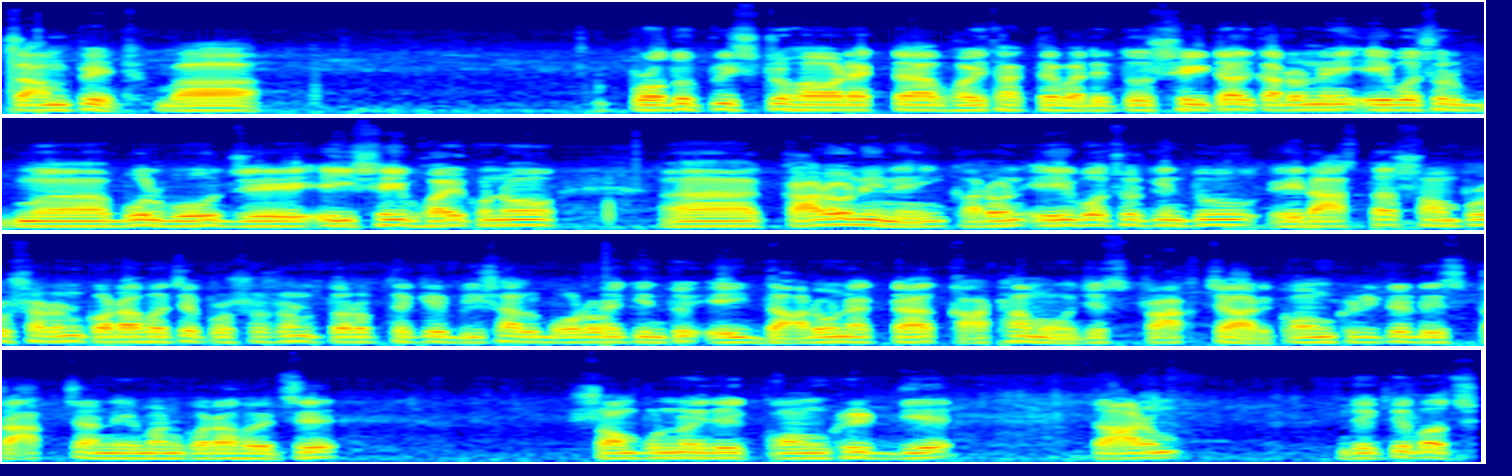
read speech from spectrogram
স্টাম্পেট বা পদপিষ্ট হওয়ার একটা ভয় থাকতে পারে। তো সেইটার কারণে এই বছর বলব যে এই সেই ভয়ের কোনো কারণই নেই। কারণ এই বছর কিন্তু এই রাস্তার সম্প্রসারণ করা হয়েছে প্রশাসনের তরফ থেকে বিশাল বড় কিন্তু এই দারুণ একটা কাঠামো যে স্ট্রাকচার কংক্রিটের স্ট্রাকচার নির্মাণ করা হয়েছে। সম্পূর্ণ এই যে কংক্রিট দিয়ে, তার দেখতে পাচ্ছ,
